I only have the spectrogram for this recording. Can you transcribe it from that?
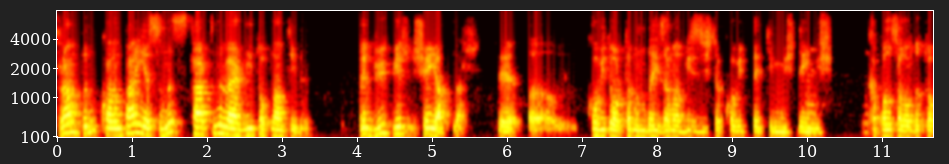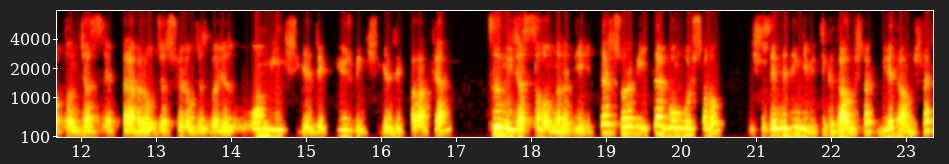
Trump'ın kampanyasının startını verdiği toplantıydı. Ve büyük bir şey yaptılar. İşte, Covid ortamındayız ama biz işte Covid'de kimmiş neymiş. Kapalı salonda toplanacağız, hep beraber olacağız, şöyle olacağız, böyle olacağız. 10 bin kişi gelecek, 100 bin kişi gelecek falan filan. Sığmayacağız salonlara diye gittiler. Sonra bir gittiler bomboş salon. İşte senin dediğin gibi ticket almışlar, bilet almışlar.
